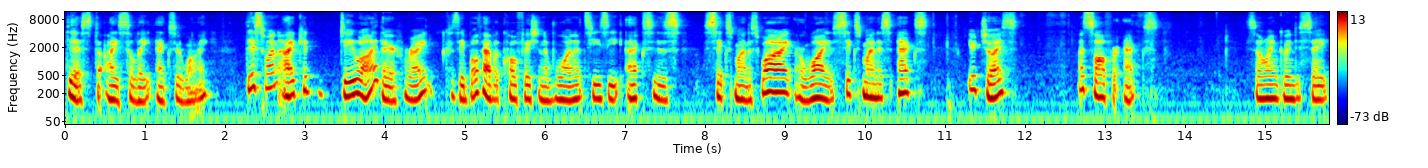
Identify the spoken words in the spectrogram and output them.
this to isolate x or y. This one I could do either, right? Because they both have a coefficient of 1. It's easy. x is 6 minus y, or y is 6 minus x. Your choice. Let's solve for x. So I'm going to say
